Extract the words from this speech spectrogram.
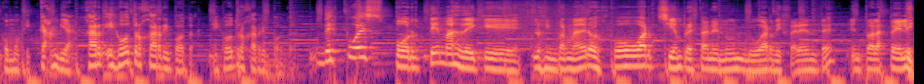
como que cambia. Es otro Harry Potter. Es otro Harry Potter. Después, por temas de que los invernaderos de Hogwarts siempre están en un lugar diferente en todas las pelis.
